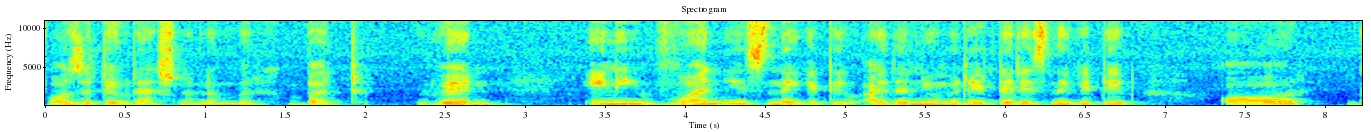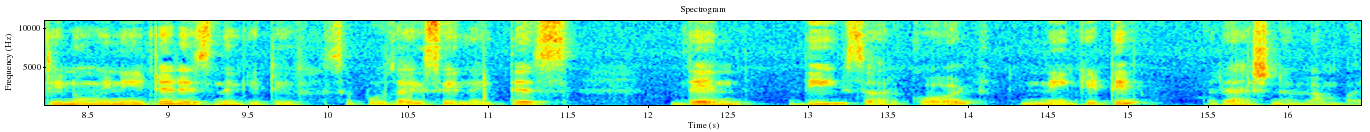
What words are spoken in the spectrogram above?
positive rational number. But when any one is negative either numerator is negative or denominator is negative suppose I say like this then these are called negative rational number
